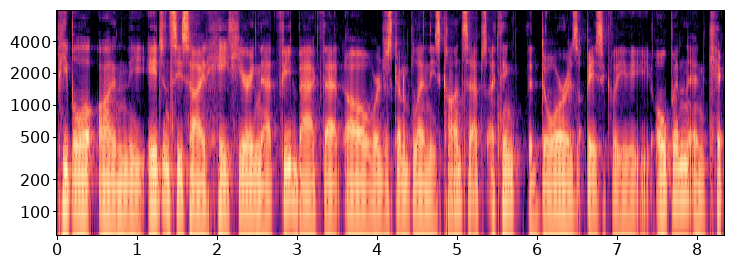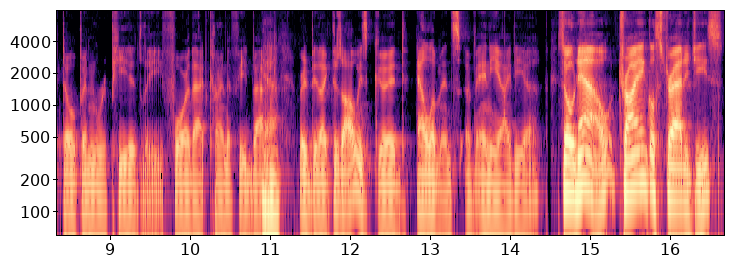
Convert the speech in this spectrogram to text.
people on the agency side hate hearing that feedback that, oh, we're just going to blend these concepts, I think the door is basically open and kicked open repeatedly for that kind of feedback. Yeah. Where it'd be like, there's always good elements of any idea. So now, Triangle Strategies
